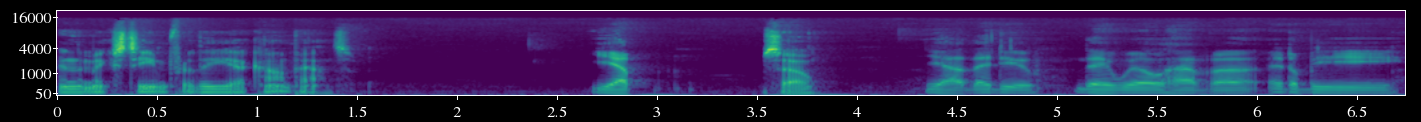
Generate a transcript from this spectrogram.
in the mixed team for the uh, compounds. Yep. So Yeah, they do. They will have a. It'll be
